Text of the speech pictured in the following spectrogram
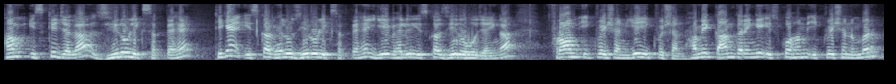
हम इसके जगह ज़ीरो लिख सकते हैं। ठीक है? इसका वैल्यू ज़ीरो लिख सकते हैं। ये वैल्यू इसका ज़ीरो हो जाएगा। फ्रॉम इक्वेशन ये इक्वेशन हम एक काम करेंगे इसको हम इक्वेशन नंबर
